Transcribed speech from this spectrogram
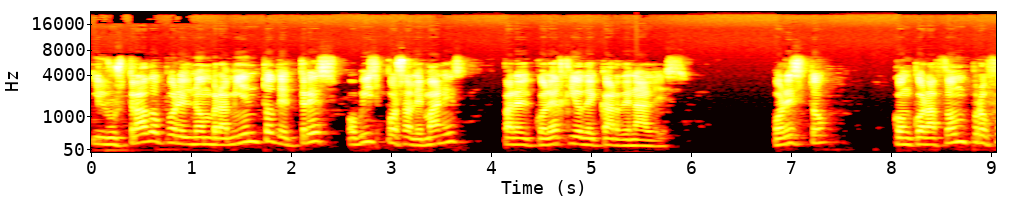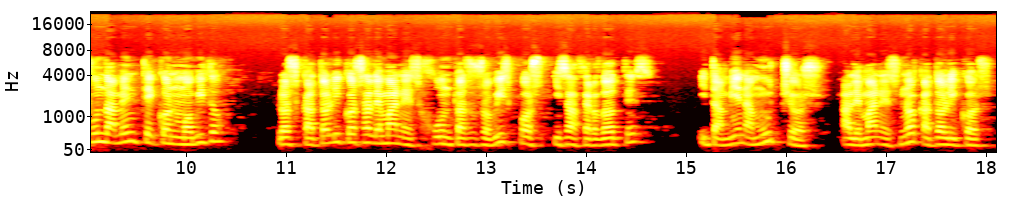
ilustrado por el nombramiento de tres obispos alemanes para el colegio de cardenales. Por esto, con corazón profundamente conmovido, los católicos alemanes junto a sus obispos y sacerdotes, y también a muchos alemanes no católicos,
